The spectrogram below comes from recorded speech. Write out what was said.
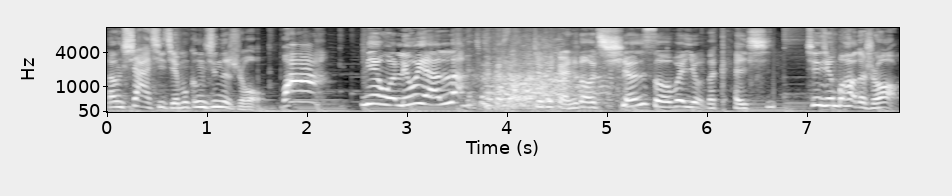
当下一期节目更新的时候，哇，念我留言了，就会感受到前所未有的开心。心情不好的时候，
